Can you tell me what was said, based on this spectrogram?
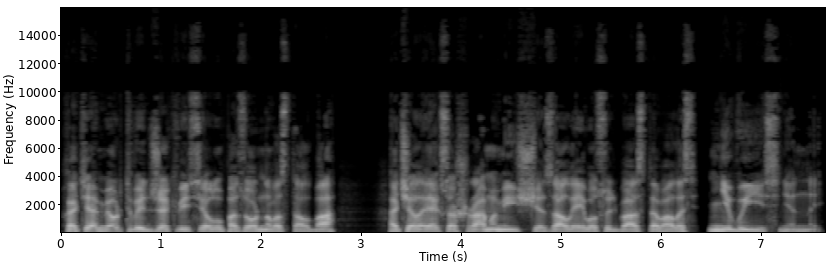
хотя мертвый Джек висел у позорного столба, а человек со шрамами исчезал, и его судьба оставалась невыясненной.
